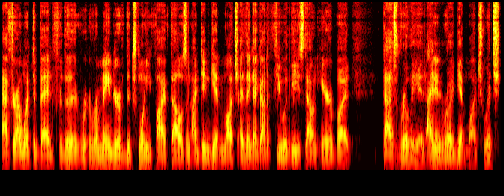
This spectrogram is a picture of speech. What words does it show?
after I went to bed for the remainder of the 25,000. I didn't get much. I think I got a few of these down here, but that's really it. I didn't really get much, which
